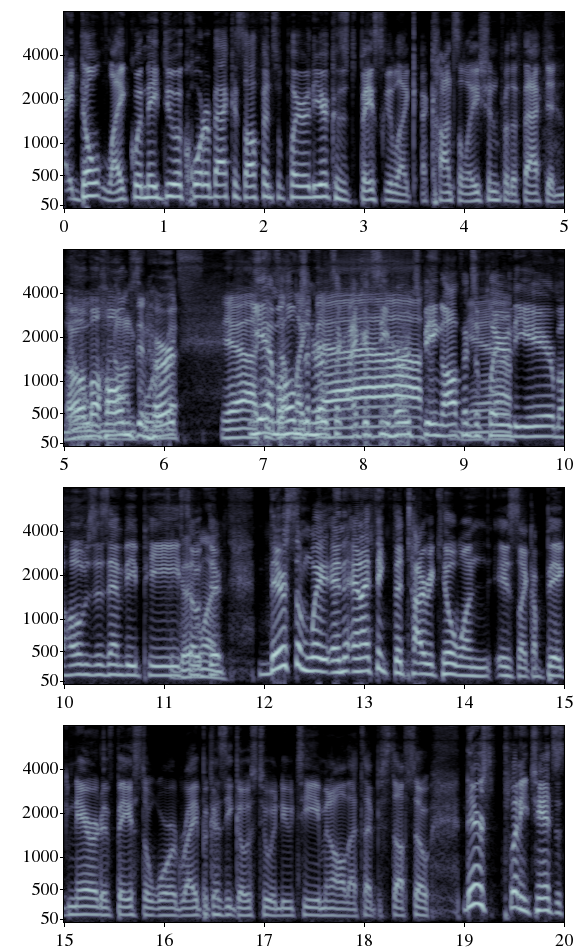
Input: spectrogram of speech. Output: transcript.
I don't like when they do a quarterback as offensive player of the year because it's basically like a consolation for the fact that no oh Mahomes and Hurts yeah, yeah, Mahomes like and Hurts. Like, I could see Hurts being offensive yeah. player of the year. Mahomes is MVP. So there, there's some way, and and I think the Tyreek Hill one is like a big narrative based award, right? Because he goes to a new team and all that type of stuff. So there's plenty chances.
